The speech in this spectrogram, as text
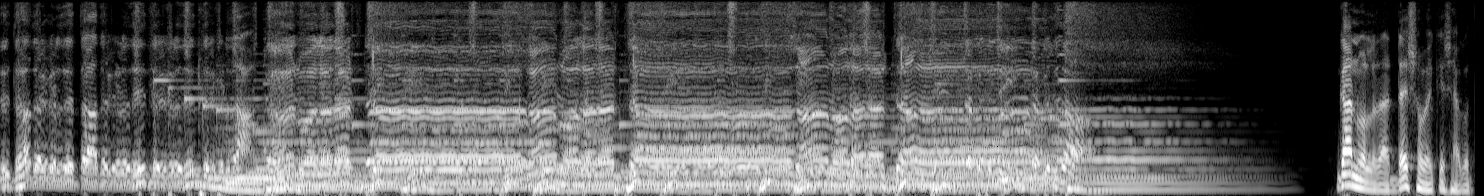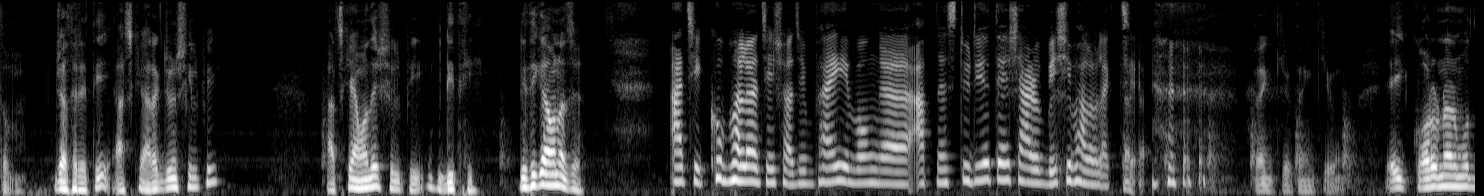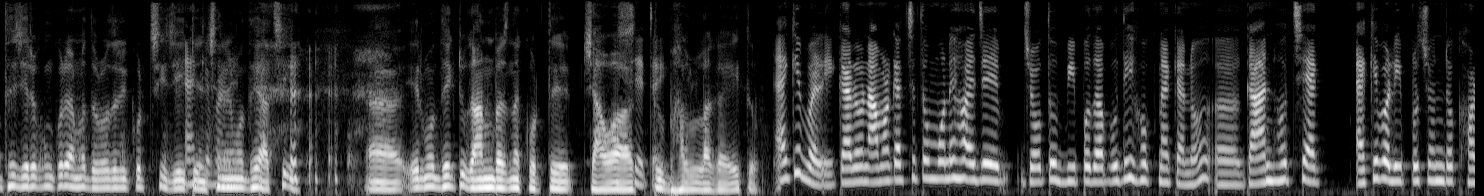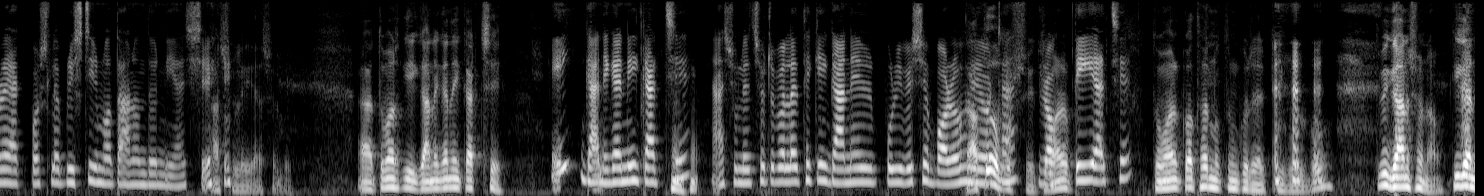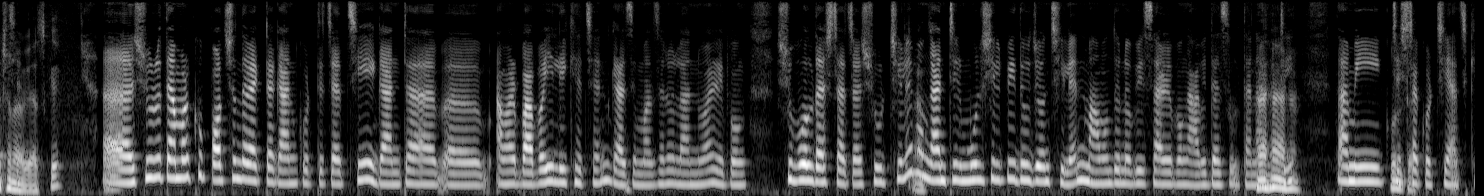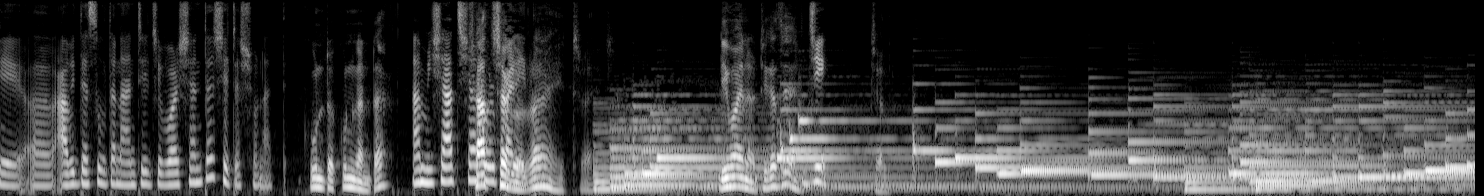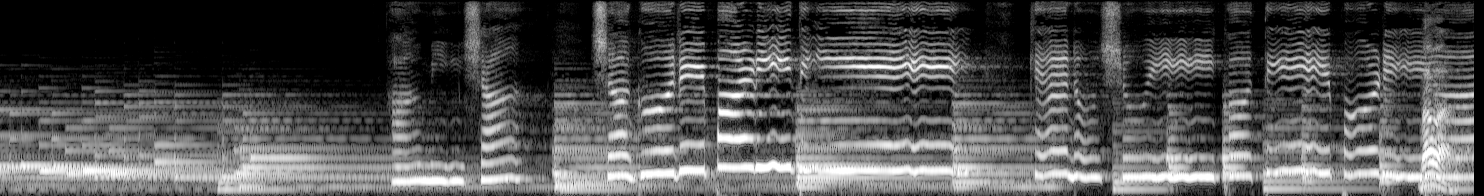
গানওয়ালার আড্ডায় সবাইকে স্বাগতম। যথারীতি আজকে আরেকজন শিল্পী আজকে আমাদের শিল্পী ডিথি। ডিথি কেমন আছে? আছি খুব ভালো আছি সজীব ভাই এবং আপনার স্টুডিওতে এসে আরও বেশি ভালো লাগছে। থ্যাংক ইউ থ্যাংক ইউ এই করোনার মধ্যে যেরকম করে আমরা দৌড়াদৌড়ি করছি যেই টেনশনের মধ্যে আছি এর মধ্যে একটু গান বাজনা করতে চাওয়া একটু ভালো লাগা এই তো। একেবারেই কারণ আমার কাছে তো মনে হয় যে যত বিপদ আপদই হোক না কেন গান হচ্ছে এক একেবারেই প্রচণ্ড খরে এক পশলা বৃষ্টির মতো আনন্দ নিয়ে আসে। আসলে আসলে তোমার কি গানে গানেই কাটছে? এই গানে গানেই কাটছে। আসলে ছোটবেলা থেকে গানের পরিবেশে বড় হয়ে ওঠা রক্তেই আছে। তোমার কথা নতুন করে আর কি বলব। তুমি গান শোনাও। কি গান আচ্ছা। শোনাবে আজকে? শুরুতে আমার খুব পছন্দের একটা গান করতে চাচ্ছি। এই গানটা আমার বাবাই লিখেছেন গাজী মাজহারুল আনোয়ার এবং সুবল দাস চাচার সুর ছিল এবং আচ্ছা। গানটির মূল শিল্পী দুজন ছিলেন মাহমুদ নবী স্যার এবং আবিদা সুলতান হ্যাঁ, আন্টি। তা আমি চেষ্টা করছি আজকে আবিদা সুলতান আন্টির যে ভার্সনটা সেটা শোনাতে। কোনটা কোন গানটা? আমি সাত সাগর পাড়ি রাইট রাইট ডি মাইনর ঠিক আছে? জি। চলো। আমি সাগরে পাড়ি দিয়ে কেন শুই কতে পড়ে আছি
